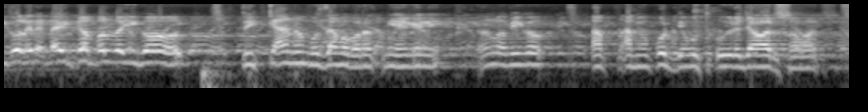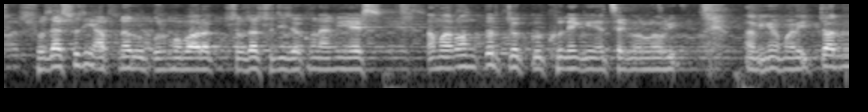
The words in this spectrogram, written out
ইগলের ডাইকা বলল, ইগল, তুই কেন মোজা মোবারক নিয়ে গেলি? গো আমি উপর দিয়ে উড়ে যাওয়ার সময় সোজাসুজি আপনার উপর মোবারক, সোজাসুজি যখন আমি এস আমার অন্তর চক্ষু খুলে গিয়েছে গো নবী। আমি আমার এই চর্ম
